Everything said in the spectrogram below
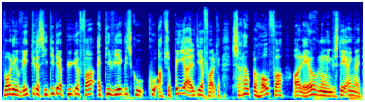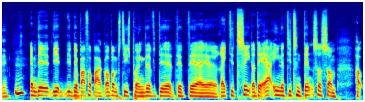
hvor det er jo vigtigt at sige, at de der byer, for at de virkelig skulle kunne absorbere alle de her folk, så er der jo behov for at lave nogle investeringer i det. Mm. Jamen, det, det, det er bare for at bakke op om Stigs pointe. Det, det, det, det er øh, rigtigt set, og det er en af de tendenser, som har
